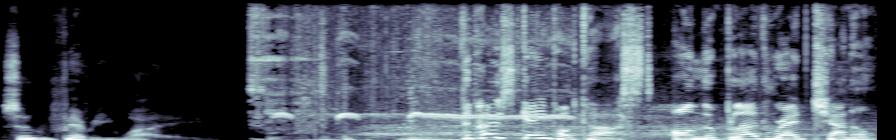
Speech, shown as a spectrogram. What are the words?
so very wide. The post game podcast on the Blood Red channel.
